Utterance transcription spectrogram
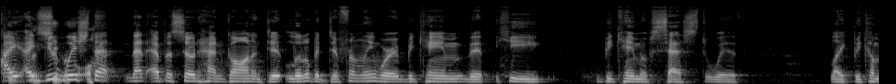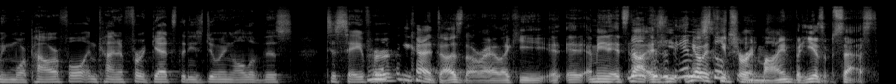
Cool. I, I do wish cool. that that episode had gone a di- little bit differently, where it became that he became obsessed with like becoming more powerful and kind of forgets that he's doing all of this to save her. I think he kind of does though, right? Like he, it, it, I mean, it's no, not. He, he always keeps her in mind, but he is obsessed.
